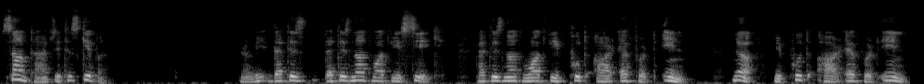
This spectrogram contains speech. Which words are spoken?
Sometimes it is given. That is that is not what we seek. That is not what we put our effort in. No, we put our effort in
